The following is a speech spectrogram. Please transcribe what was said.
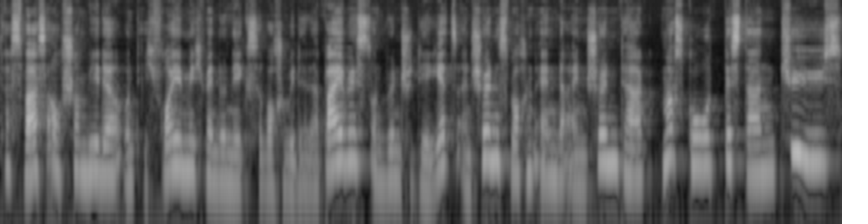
Das war's auch schon wieder und ich freue mich, wenn du nächste Woche wieder dabei bist und wünsche dir jetzt ein schönes Wochenende, einen schönen Tag. Mach's gut, bis dann, tschüss.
